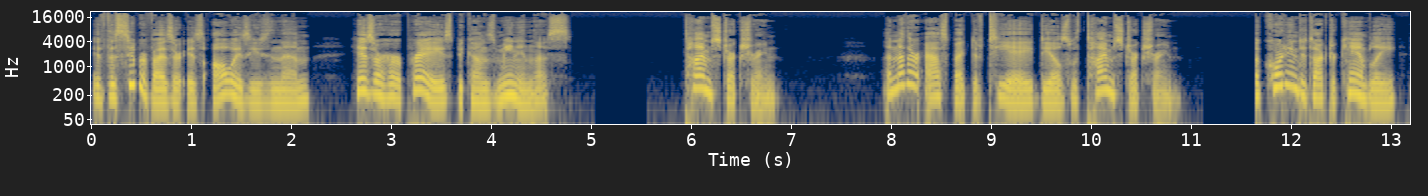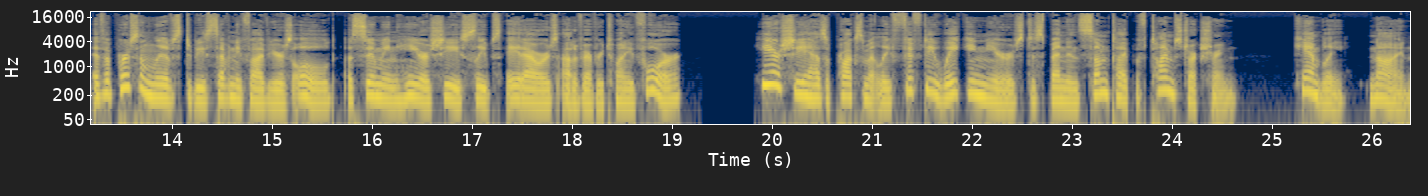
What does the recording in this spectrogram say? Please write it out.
If the supervisor is always using them, his or her praise becomes meaningless. Time structuring. Another aspect of TA deals with time structuring. According to Dr. Cambly, if a person lives to be 75 years old, assuming he or she sleeps 8 hours out of every 24, he or she has approximately 50 waking years to spend in some type of time structuring. Cambly, 9.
